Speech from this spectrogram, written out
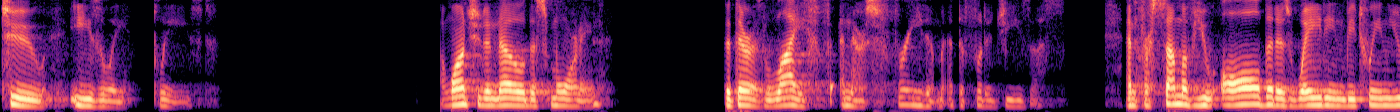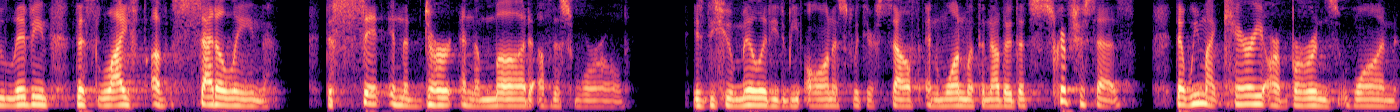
too easily pleased. I want you to know this morning that there is life and there's freedom at the foot of Jesus. And for some of you, all that is waiting between you living this life of settling to sit in the dirt and the mud of this world is the humility to be honest with yourself and one with another that scripture says that we might carry our burdens one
